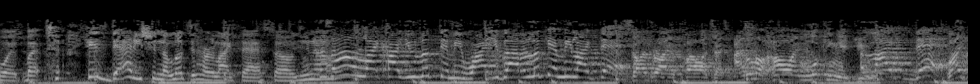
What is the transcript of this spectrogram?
But his daddy shouldn't have looked at her like that. So you know. Cause I don't like how you looked at me. Why you gotta look at me like that? Sandra, I apologize. I don't know how I'm looking at you. Like that. Like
